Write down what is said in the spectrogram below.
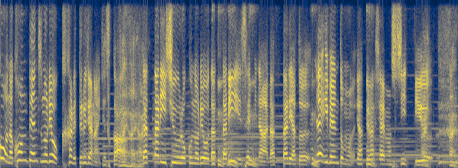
構なコンテンツの量書かれてるじゃないですか。はいはいはい。だったり収録の量だったり、うんうんうんセミナーだったりあとね、イベントもやってらっしゃいますしっていう、はい。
